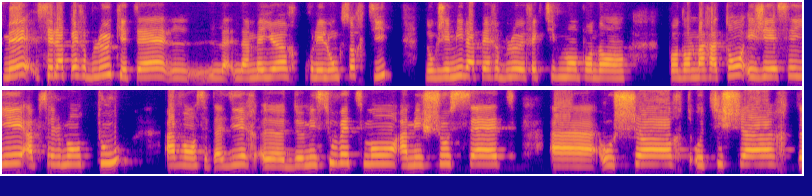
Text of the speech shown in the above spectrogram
mais c'est la paire bleue qui était la, meilleure pour les longues sorties. Donc j'ai mis la paire bleue effectivement pendant pendant le marathon et j'ai essayé absolument tout avant, c'est-à-dire euh, de mes sous-vêtements à mes chaussettes, aux shorts, aux t-shirts.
